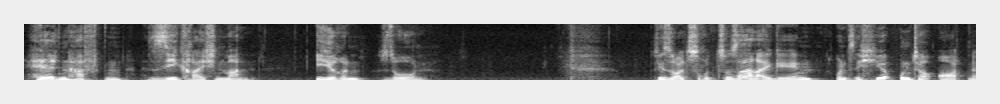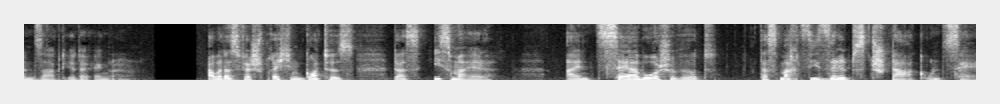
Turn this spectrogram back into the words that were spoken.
heldenhaften, siegreichen Mann, ihren Sohn. Sie soll zurück zu Sarai gehen und sich hier unterordnen, sagt ihr der Engel. Aber das Versprechen Gottes, dass Ismael ein zäher Bursche wird, das macht sie selbst stark und zäh.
